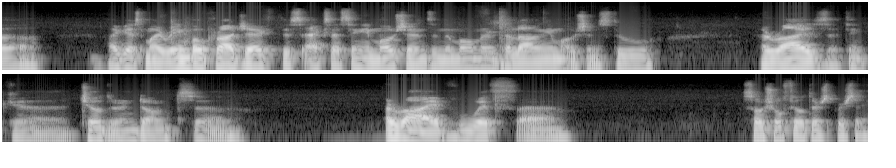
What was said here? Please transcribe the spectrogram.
uh, I guess my rainbow project is accessing emotions in the moment, allowing emotions to arise. I think uh, children don't uh, arrive with uh, social filters per se.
